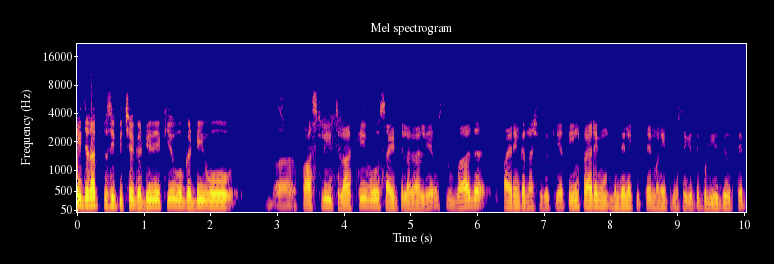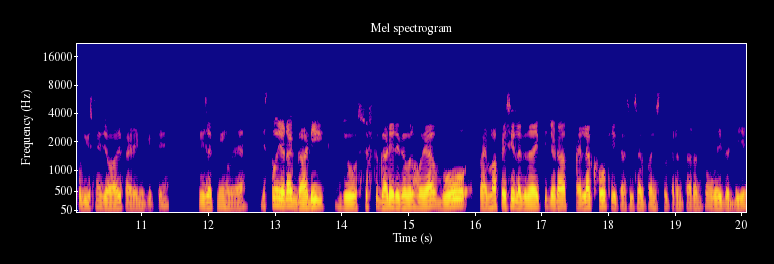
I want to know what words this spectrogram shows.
ਇਹ ਜਿਹੜਾ ਤੁਸੀਂ ਪਿੱਛੇ ਗੱਡੀ ਦੇਖੀ ਹੋ, ਉਹ ਗੱਡੀ ਉਹ ਫਾਸਟਲੀ ਚਲਾ ਕੇ ਉਹ ਸਾਈਡ ਤੇ ਲਗਾ ਲਿਆ। ਉਸ ਤੋਂ ਬਾਅਦ ਫਾਇਰਿੰਗ ਕਰਨਾ ਸ਼ੁਰੂ ਕੀਤਾ। ਤਿੰਨ ਫਾਇਰਿੰਗ ਬੰਦੇ ਨੇ ਕੀਤੇ ਮਨੀ ਪੁਲਿਸ ਨੇ ਕੀਤੇ ਪੁਲਿਸ ਦੇ ਉੱਤੇ। ਪੁਲਿਸ ਨੇ ਜਵਾਬੀ ਫਾਇਰਿੰਗ ਕੀਤੇ। ਵੀ ਜ਼ਖਮੀ ਹੋਇਆ ਹੈ। ਇਸ ਤੋਂ ਜਿਹੜਾ ਗਾੜੀ ਜੋ ਸਵਿਫਟ ਗਾੜੀ ਰਿਕਵਰ ਹੋਇਆ ਉਹ ਪ੍ਰਾਈਮਾ ਫੇਸੀ ਲੱਗਦਾ ਹੈ ਕਿ ਜਿਹੜਾ ਪਹਿਲਾਂ ਖੋ ਕੀਤਾ ਸੀ ਸਰਪੰਚ ਤੋਂ ਤਰਨਤਾਰਨ ਤੋਂ ਉਹੀ ਗੱਡੀ ਹੈ।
